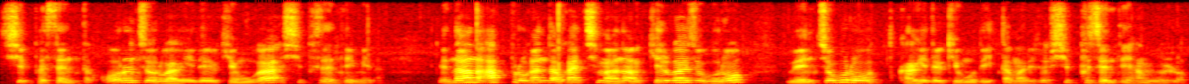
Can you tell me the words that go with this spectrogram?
10%, 오른쪽으로 가게 될 경우가 10%입니다. 나는 앞으로 간다고 같지만은 결과적으로 왼쪽으로 가게 될 경우도 있단 말이죠. 10%의 확률로.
